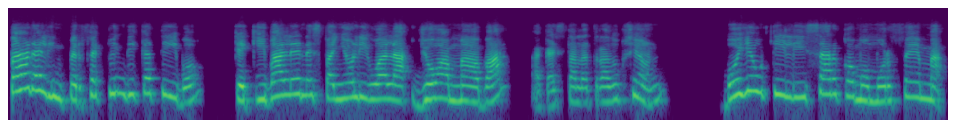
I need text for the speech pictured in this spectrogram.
Para el imperfecto indicativo, que equivale en español igual a yo amaba, acá está la traducción, voy a utilizar como morfema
